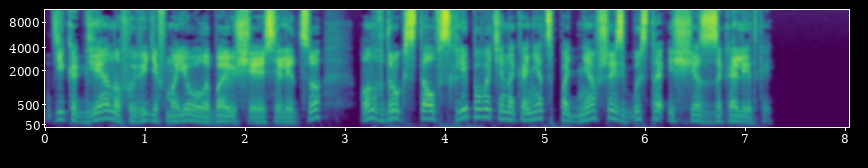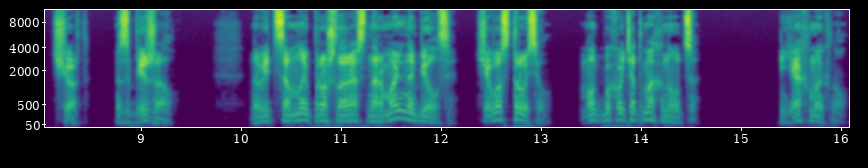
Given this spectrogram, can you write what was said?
Дико глянув, увидев мое улыбающееся лицо, он вдруг стал всхлипывать и, наконец, поднявшись, быстро исчез за калиткой. Черт, сбежал. Но ведь со мной прошлый раз нормально бился. Чего струсил? Мог бы хоть отмахнуться. Я хмыкнул.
